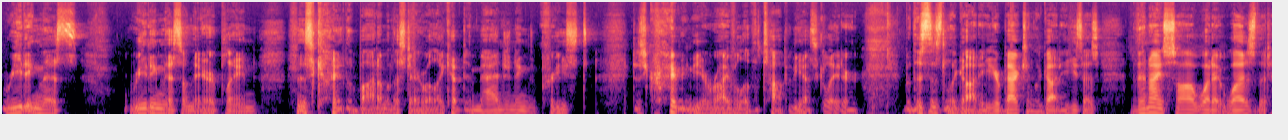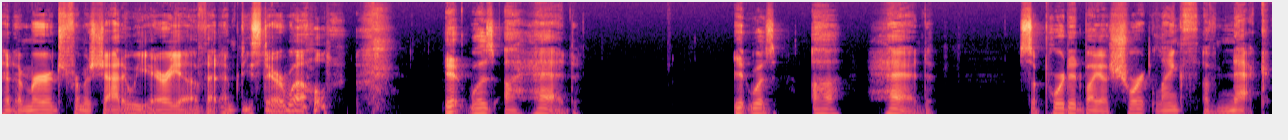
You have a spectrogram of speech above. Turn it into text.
reading this reading this on the airplane, this guy at the bottom of the stairwell, I kept imagining the priest describing the arrival at the top of the escalator. But this is Ligotti Here, back to Ligotti. He says, Then I saw what it was that had emerged from a shadowy area of that empty stairwell. it was a head. It was a head, supported by a short length of neck,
